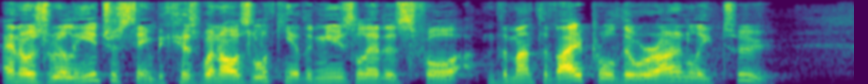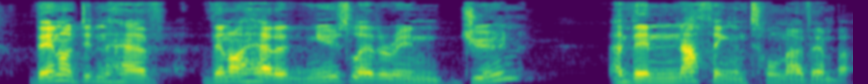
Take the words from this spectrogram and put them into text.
and it was really interesting because when I was looking at the newsletters for the month of April, there were only two. Then I didn't have, then I had a newsletter in June, and then nothing until November.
